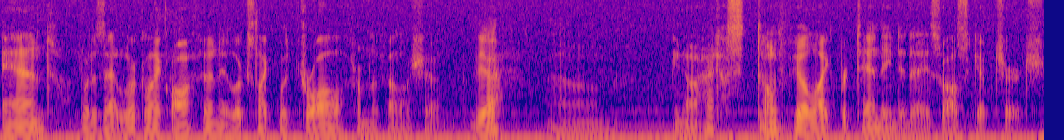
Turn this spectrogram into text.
And what does that look like? Often it looks like withdrawal from the fellowship. Yeah. Um, you know, I just don't feel like pretending today, so I'll skip church.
